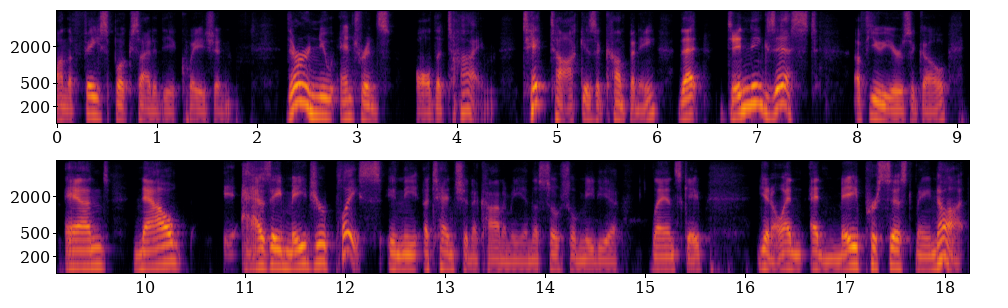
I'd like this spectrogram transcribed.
on the Facebook side of the equation, there are new entrants all the time. TikTok is a company that didn't exist a few years ago and now has a major place in the attention economy in the social media landscape, you know, and, and may persist, may not.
